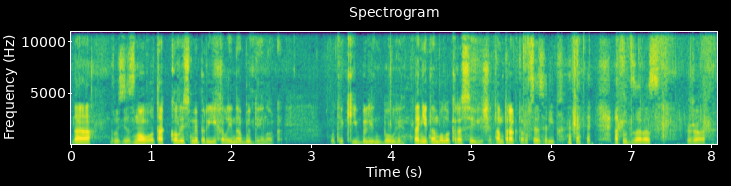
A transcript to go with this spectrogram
Да, друзі, знову, так колись ми приїхали на будинок. Отакі, блін, були. Та ні, там було красивіше. Там трактор все згріб. А тут зараз жах.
